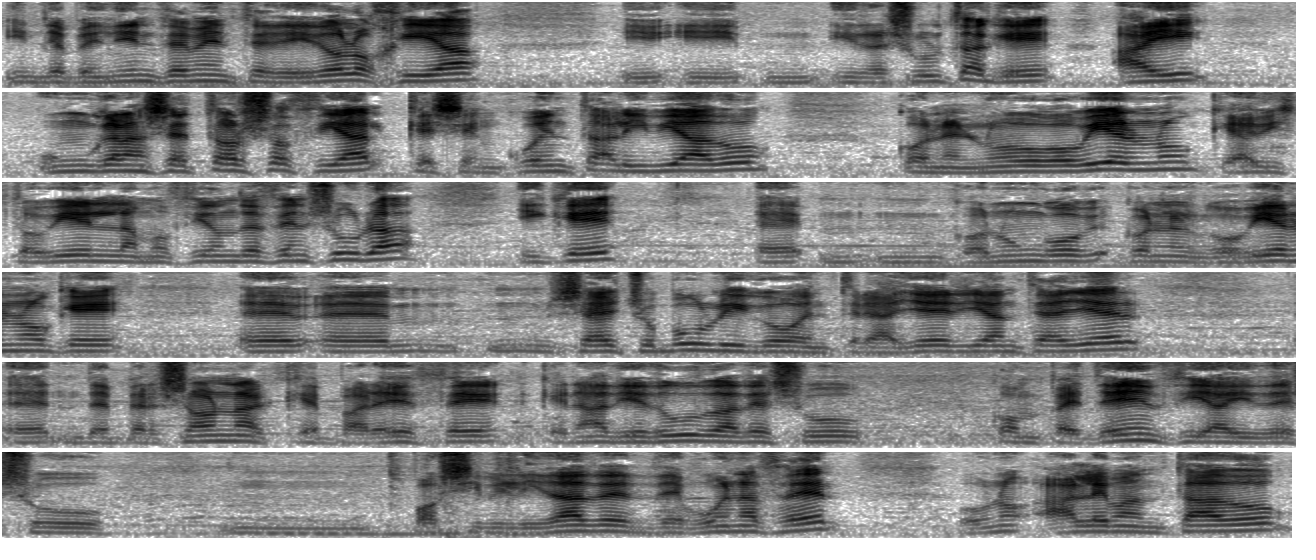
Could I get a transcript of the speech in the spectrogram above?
independientemente de ideología, y, resulta que hay un gran sector social que se encuentra aliviado con el nuevo gobierno, que ha visto bien la moción de censura y que eh, mm, con, un con el gobierno que eh, eh, se ha hecho público entre ayer y anteayer, de personas que parece que nadie duda de su competencia y de sus mm, posibilidades de buen hacer, uno ha levantado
